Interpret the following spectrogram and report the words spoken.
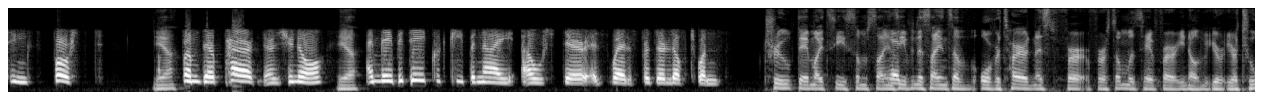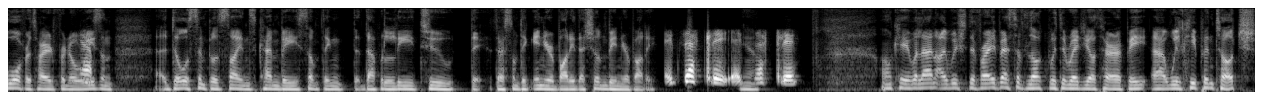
things first Yeah. from their partners, you know, Yeah. and maybe they could keep an eye out there as well for their loved ones. True they might see some signs Yes. even the signs of overtiredness for for some would say for you know you're, you're too overtired for no Yeah. reason uh, those simple signs can be something that, that will lead to th- there's something in your body that shouldn't be in your body Exactly, exactly. Okay, well, Anne, I wish you the very best of luck with the radiotherapy. Uh, we'll keep in touch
